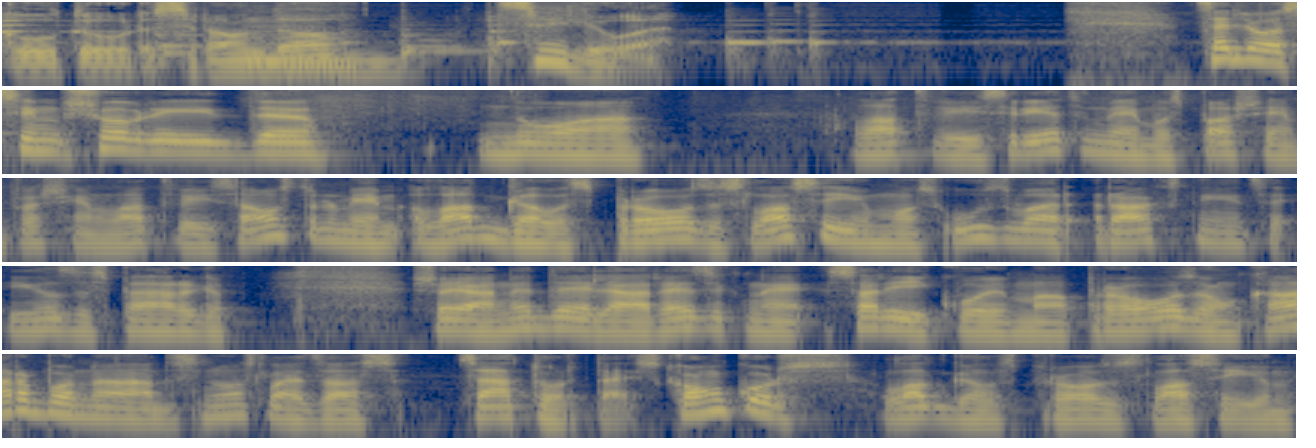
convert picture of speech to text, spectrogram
Kultūras rondo ceļo. Ceļosim šobrīd eh, no Latvijas rietumiem uz pašiem, pašiem Latvijas austrumiem Latvijas prozas lasījumos uzvar rakstniece Ilze Spērga. Šajā nedēļā Rezeknē sarīkojumā proza un karbonādas noslēdzās Ceturtais konkurss Latvijas prozas lasījumi,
